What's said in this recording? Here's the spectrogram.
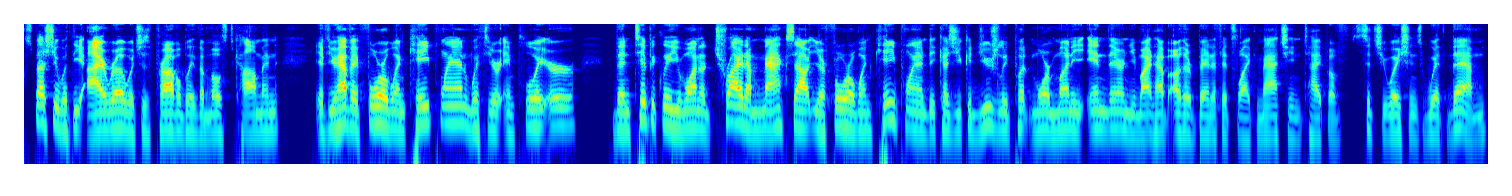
especially with the IRA, which is probably the most common, if you have a 401k plan with your employer, then typically you want to try to max out your 401k plan because you could usually put more money in there and you might have other benefits like matching type of situations with them.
